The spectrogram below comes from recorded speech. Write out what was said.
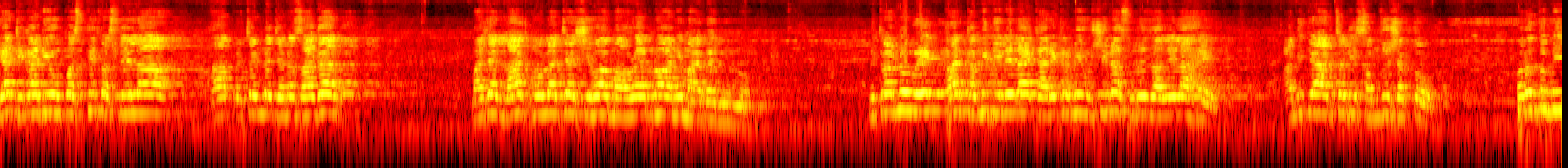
या ठिकाणी उपस्थित असलेला हा प्रचंड जनसागर माझ्या लाख मोलाच्या शिवा मावळ्यांनो आणि मायबहिणींनो मित्रांनो वेळ फार कमी दिलेला आहे कार्यक्रमही उशिरा सुरू झालेला आहे. आम्ही त्या अडचणी समजू शकतो. परंतु मी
